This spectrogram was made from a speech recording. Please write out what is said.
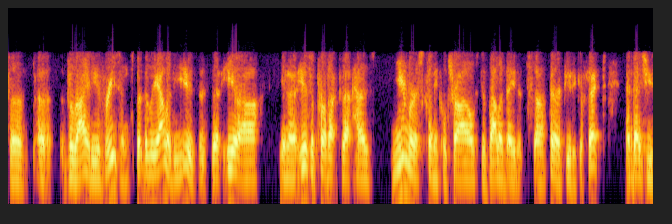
for a variety of reasons. But the reality is, is that here are, you know, here's a product that has numerous clinical trials to validate its uh, therapeutic effect. And as you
